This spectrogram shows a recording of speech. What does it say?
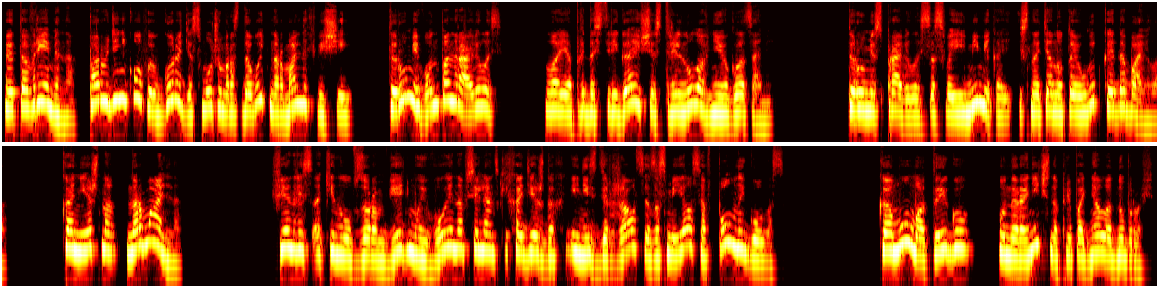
«Это временно. Пару деньков и в городе сможем раздобыть нормальных вещей. Теруми вон понравилось». Лая предостерегающе стрельнула в нее глазами. Теруми справилась со своей мимикой и с натянутой улыбкой добавила. «Конечно, нормально. Фенрис окинул взором ведьму и воина в селянских одеждах и не сдержался, засмеялся в полный голос. «Кому мотыгу?» Он иронично приподнял одну бровь.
